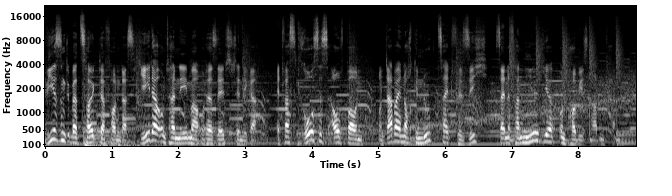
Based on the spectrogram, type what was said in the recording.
Wir sind überzeugt davon, dass jeder Unternehmer oder Selbstständiger etwas Großes aufbauen und dabei noch genug Zeit für sich, seine Familie und Hobbys haben kann.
